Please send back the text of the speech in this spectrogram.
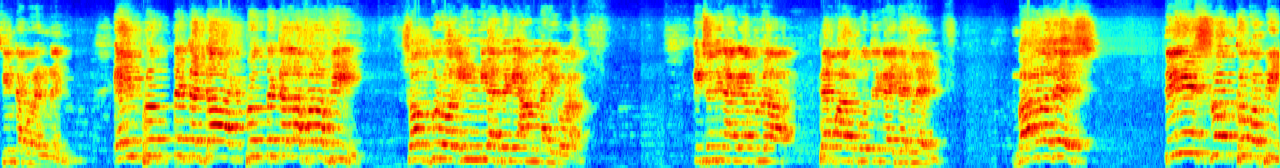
চিন্তা করেন নাই। এই প্রত্যেকটা ডাক, প্রত্যেকটা লাফালাফি সবগুলো ইন্ডিয়া থেকে আমদানি করা। কিছুদিন আগে আপনারা পেপার পত্রিকায় দেখলেন, বাংলাদেশ তিরিশ লক্ষ কপি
